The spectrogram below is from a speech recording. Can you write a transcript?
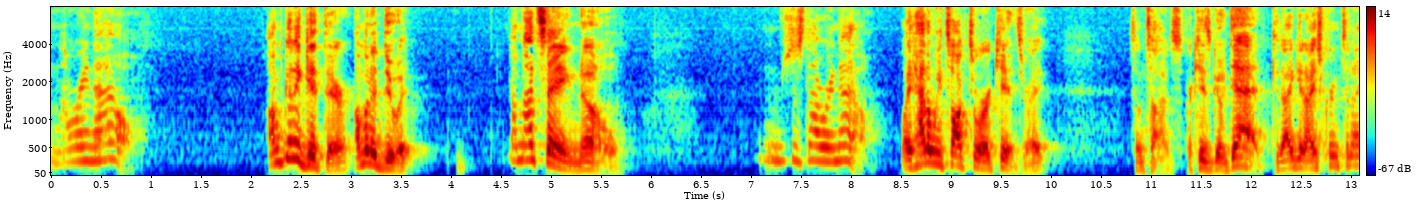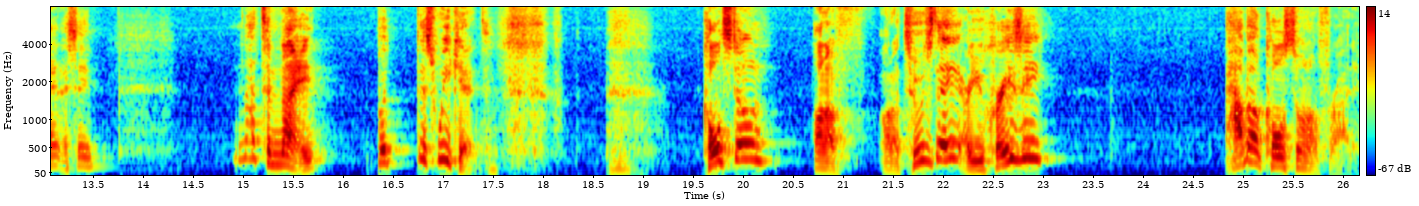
not right now. I'm going to get there. I'm going to do it. I'm not saying no. It's just not right now. Like, how do we talk to our kids, right? Sometimes our kids go, Dad, could I get ice cream tonight? I say, Not tonight, but this weekend. Cold Stone on a, on a Tuesday? Are you crazy? How about Cold Stone on Friday?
